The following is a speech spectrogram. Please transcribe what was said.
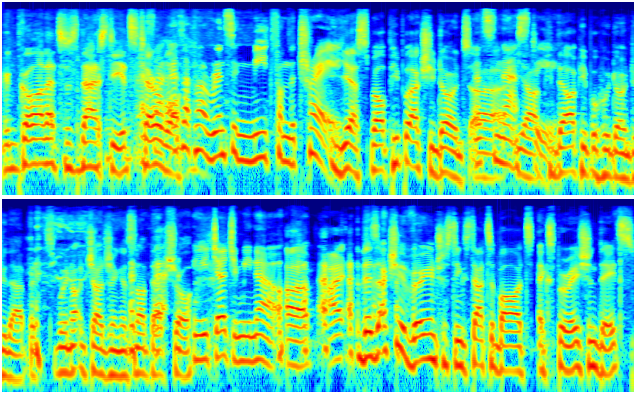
like, God, that's just nasty. It's It's like, terrible. it's like not rinsing meat from the tray. Yes, well, people actually don't. That's Uh, nasty. Yeah, there are people who don't do that, but we're not judging. It's not that sure. You're judging me now. Uh, I, there's actually a very interesting stat about expiration dates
